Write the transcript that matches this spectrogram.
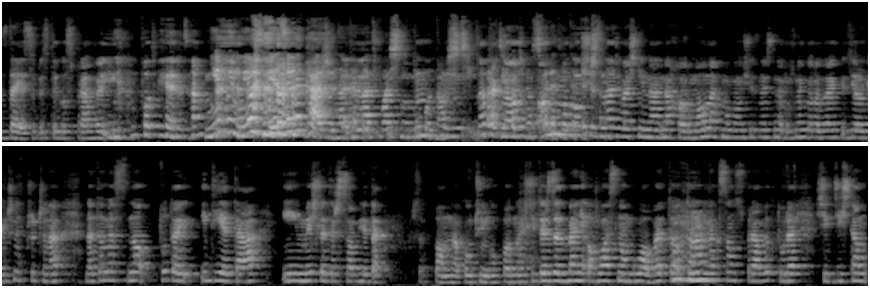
zdaję sobie z tego sprawę i potwierdzam. Nie wyjmując wiedzy lekarzy na temat właśnie Mhm. niepłodności. No tak, no, oni mogą się znać właśnie na, na hormonach, mogą się znać na różnego rodzaju fizjologicznych przyczynach, natomiast no tutaj i dieta i myślę też sobie tak, wspomnę o coachingu płodności, też zadbanie o własną głowę, to, to Mhm. jednak są sprawy, które się gdzieś tam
